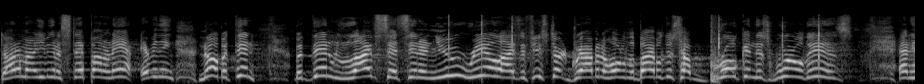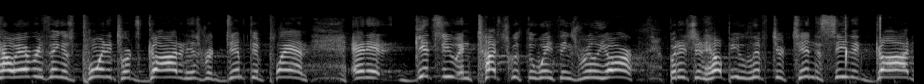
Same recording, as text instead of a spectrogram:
Don, I'm not even going to step on an ant. Everything. No, but then, but then life sets in, and you realize if you start grabbing a hold of the Bible, just how broken this world is, and how everything is pointed towards God and His redemptive plan, and it gets you in touch with the way things really are. But it should help you lift your chin to see that God,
